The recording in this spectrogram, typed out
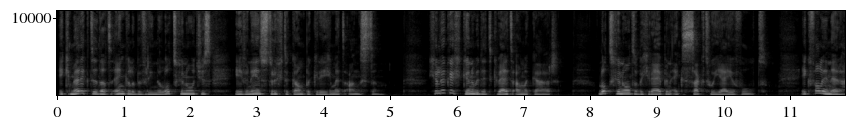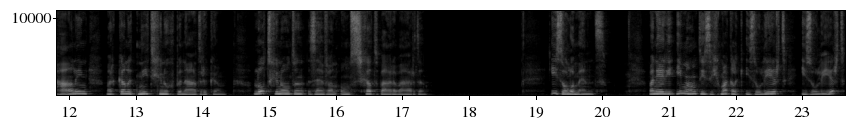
Ik merkte dat enkele bevriende lotgenootjes eveneens terug te kampen kregen met angsten. Gelukkig kunnen we dit kwijt aan elkaar. Lotgenoten begrijpen exact hoe jij je voelt. Ik val in herhaling, maar kan het niet genoeg benadrukken. Lotgenoten zijn van onschatbare waarde. Isolement. Wanneer je iemand die zich makkelijk isoleert, isoleert,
